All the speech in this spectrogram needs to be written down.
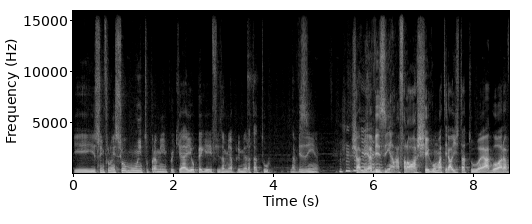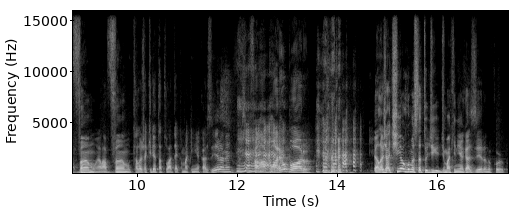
E isso influenciou muito pra mim, porque aí eu peguei e fiz a minha primeira tatu na vizinha. Chamei a vizinha lá, falou: Ó, chegou o material de tatu, é agora, vamos. Ela, vamos, que ela já queria tatuar até com a maquininha caseira, né? Você falar bora, eu boro. Ela já tinha algumas tatu de, de maquininha caseira no corpo.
